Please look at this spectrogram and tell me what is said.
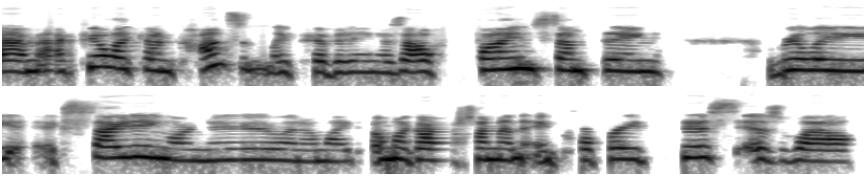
Um, I feel like I'm constantly pivoting as I'll find something really exciting or new, and I'm like, oh my gosh, I'm going to incorporate this as well.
